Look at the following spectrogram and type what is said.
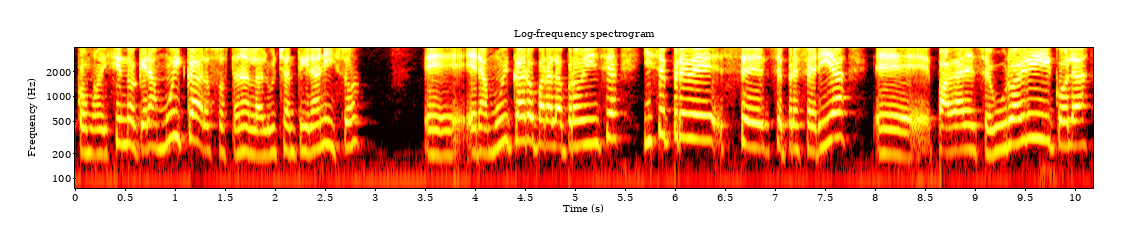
como diciendo que era muy caro sostener la lucha antigranizo, eh, era muy caro para la provincia y se, prevé, se, prefería eh, pagar el seguro agrícola,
